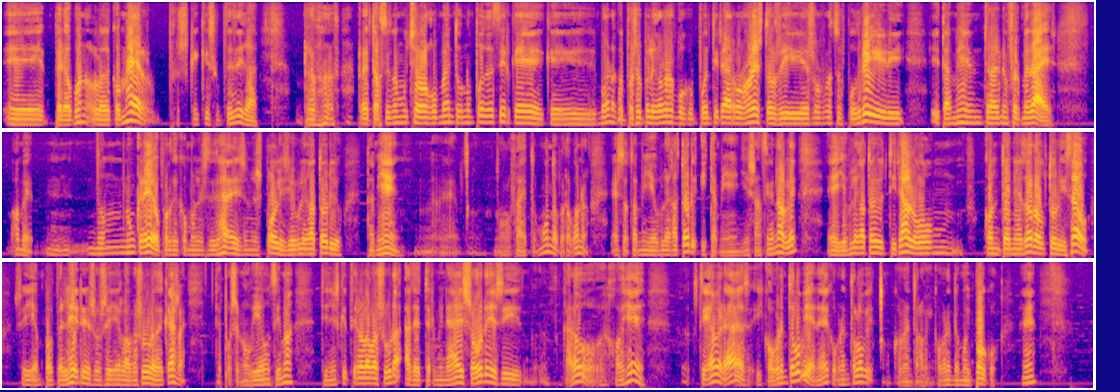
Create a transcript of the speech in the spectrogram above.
Eh, pero bueno, lo de comer, pues que, que se te diga, retorciendo mucho el argumento uno puede decir que, bueno que puede ser peligroso porque pueden tirar los restos y esos restos pudrir y, también traer enfermedades. Hombre no, no creo porque como en las ciudades en los polis es obligatorio también eh, no lo hace todo el mundo, pero bueno, esto también es obligatorio y también es sancionable, eh, es obligatorio tirarlo un contenedor autorizado, sea en papeleres o sea en la basura de casa. Después en un encima tienes que tirar la basura a determinadas horas y, claro, oye, hostia, verás, y cóbrentelo bien, ¿eh? Cóbrentelo bien, cóbrentelo bien, cóbrente muy poco, ¿eh?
